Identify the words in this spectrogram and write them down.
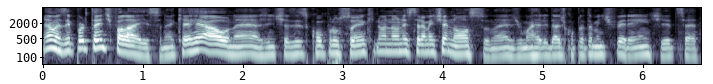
Não, mas é importante falar isso, né? Que é real, né? A gente às vezes compra um sonho que não, não necessariamente é nosso, né? De uma realidade completamente diferente, etc.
